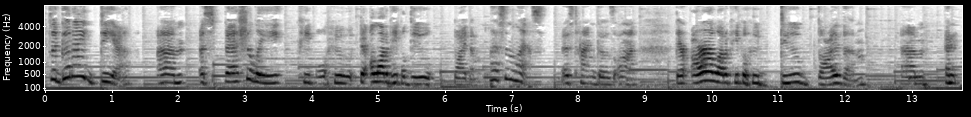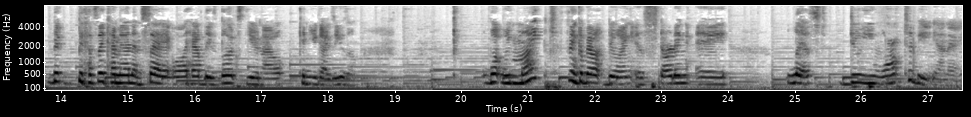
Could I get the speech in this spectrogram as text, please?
It's a good idea, um, especially people who a lot of people do buy them less and less as time goes on. There are a lot of people who do buy them, um, and be- because they come in and say, "Well, I have these books. You know, can you guys use them?" What we might think about doing is starting a list. Do you want to be in a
